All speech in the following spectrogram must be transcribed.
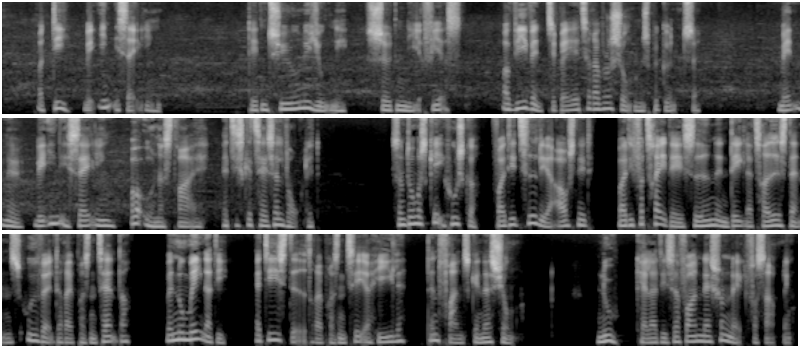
og de vil ind i salen. Det er den 20. juni 1789, og vi er vendt tilbage til revolutionens begyndelse. Mændene vil ind i salen og understrege, at de skal tages alvorligt. Som du måske husker fra de tidligere afsnit, var de for tre dage siden en del af tredjestandens udvalgte repræsentanter, men nu mener de, at de i stedet repræsenterer hele den franske nation. Nu kalder de sig for en nationalforsamling.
